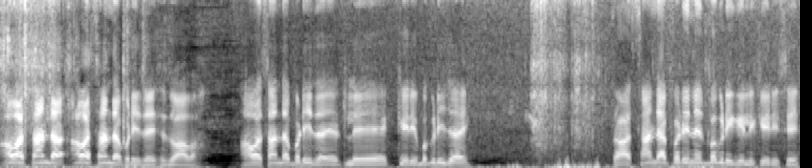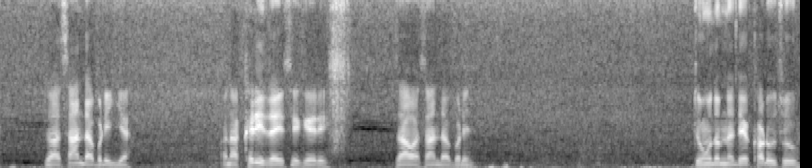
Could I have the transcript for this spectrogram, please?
આવા સાંદા આવા સાંદા પડી જાય છે જો આવા. આવા સાંદા પડી જાય એટલે કેરી બગડી જાય. તો આ સાંદા પડીને જ બગડી ગયેલી કેરી છે. જો આ સાંદા પડી ગયા. અને આ ખરી જાય છે કેરી. જો આવા સાંદા પડીને. જો હું તમને દેખાડું છું.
